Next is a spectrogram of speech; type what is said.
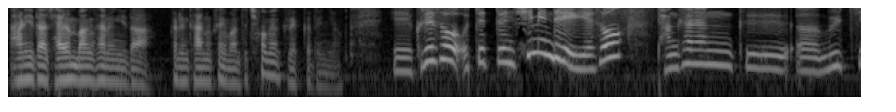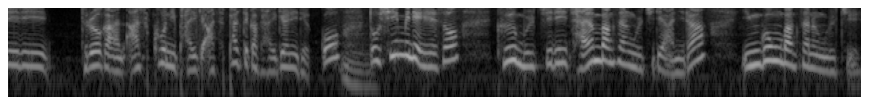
아니다 자연 방사능이다 그런 가능성이 많다 처음엔 그랬거든요. 예, 그래서 어쨌든 시민들에 의해서 방사능 그 어, 물질이 들어간 아스콘이 발견, 아스팔트가 발견이 됐고 음. 또 시민에 의해서 그 물질이 자연 방사능 물질이 아니라 인공 방사능 물질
